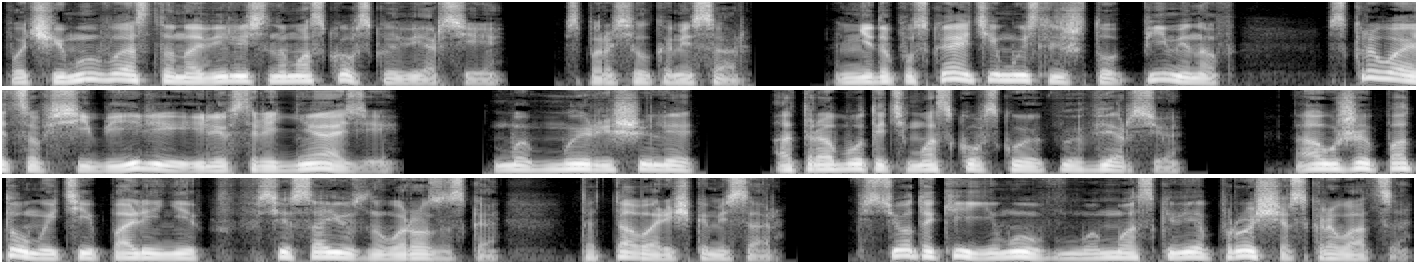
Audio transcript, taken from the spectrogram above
«Почему вы остановились на московской версии?» — спросил комиссар. «Не допускаете мысли, что Пименов скрывается в Сибири или в Средней Азии? Мы, мы решили отработать московскую версию, а уже потом идти по линии всесоюзного розыска, товарищ комиссар. Все-таки ему в Москве проще скрываться.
